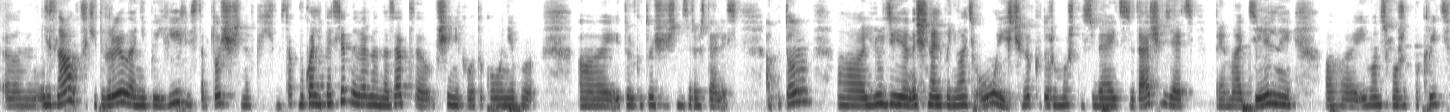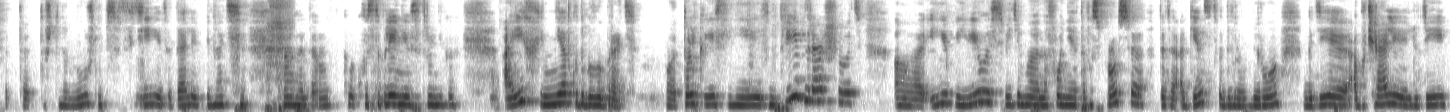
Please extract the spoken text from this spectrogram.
эм, не знал, какие деврелы, они появились, там точечно в каких-то местах. Буквально пять лет, наверное, назад вообще никого такого не было, и только точечно зарождались. А потом люди начинали понимать, о, есть человек, который может на себя эти задачи взять, прямо отдельный, и он сможет покрыть вот то, что нам нужно, писать статьи и так далее, пинать там, к выступлению сотрудников. А их неоткуда было брать. Вот, только если не внутри взращивать. А, и появилось, видимо, на фоне этого спроса вот это агентство, бюро, где обучали людей,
